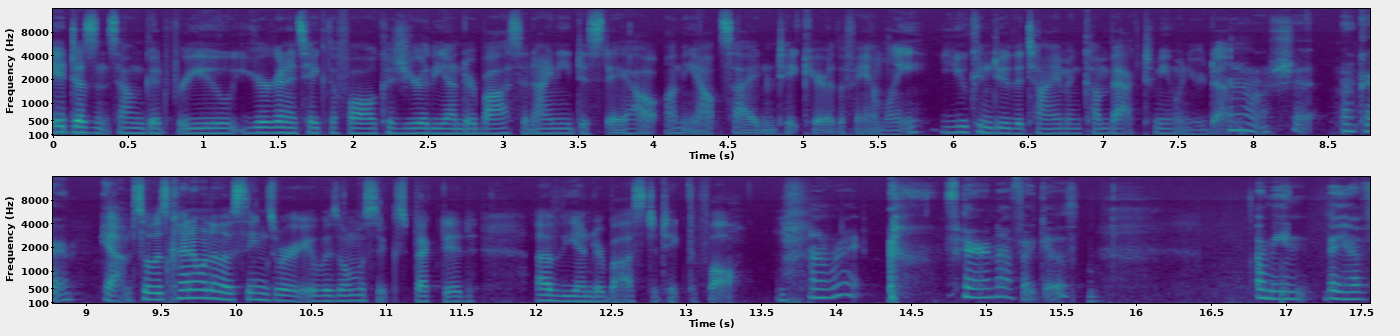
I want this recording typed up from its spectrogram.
It doesn't sound good for you. You're going to take the fall cuz you're the underboss and I need to stay out on the outside and take care of the family. You can do the time and come back to me when you're done." Oh shit. Okay. Yeah, so it was kind of one of those things where it was almost expected of the underboss to take the fall. All right. Fair enough, I guess. I mean, they have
